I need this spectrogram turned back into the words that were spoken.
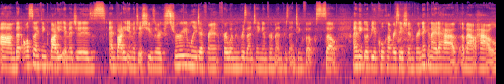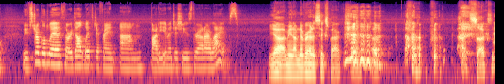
Um, but also, I think body images and body image issues are extremely different for women presenting and for men presenting folks. So I think it would be a cool conversation for Nick and I to have about how we've struggled with or dealt with different um, body image issues throughout our lives. Yeah, I mean, I've never had a six pack. So, uh, that sucks. Uh,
